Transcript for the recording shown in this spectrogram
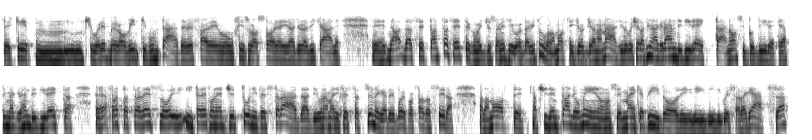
perché mh, mm, ci vorrebbero 20 puntate per fare un film sulla storia di Radio Radicale. Eh, da, dal 77, come giustamente ricordavi tu, con la morte di Giorgiana Masi, dove c'è la prima grande diretta, no? si può dire, la prima grande diretta eh, fatta attraverso i, i, telefoni a gettoni per strada di una manifestazione che avrebbe poi portato a sera alla morte accidentale o meno, non si è mai capito, di, di, di questa ragazza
